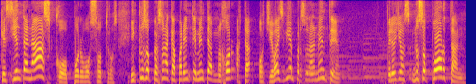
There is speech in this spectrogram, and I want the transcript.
que sientan asco por vosotros. Incluso personas que aparentemente aparentemente a lo mejor hasta os lleváis bien personalmente, pero ellos no soportan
